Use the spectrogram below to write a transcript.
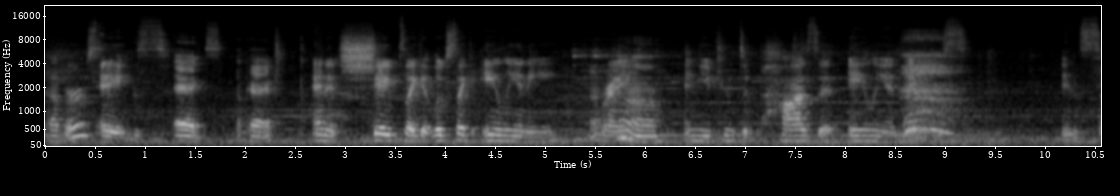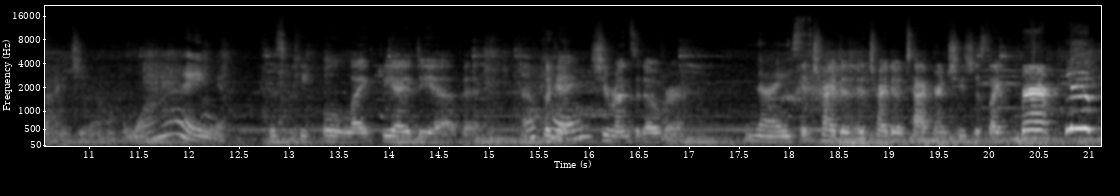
Covers. eggs Eggs. Okay. And it's shaped like it looks like alieny right Uh-huh. and you can deposit alien eggs inside you Why? because people like the idea of it look Okay. at she runs it over Nice. it tried to it tried to attack her and she's just like burp bloop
